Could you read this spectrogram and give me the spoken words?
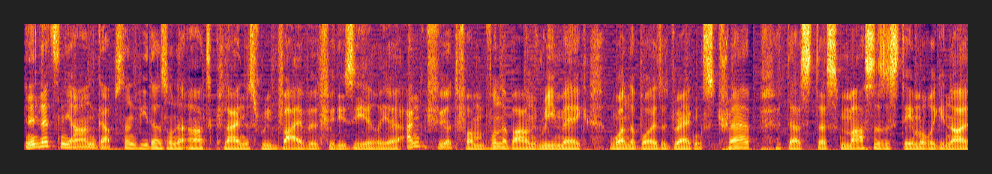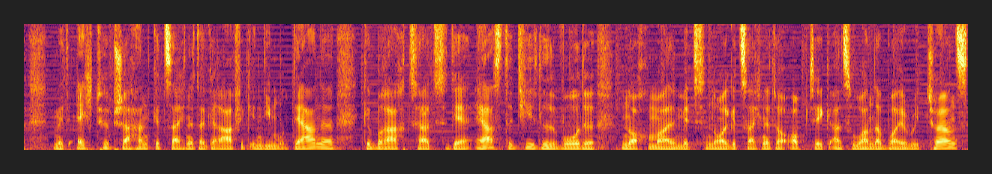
In den letzten Jahren gab es dann wieder so eine Art kleines Revival für die Serie, angeführt vom wunderbaren Remake Wonderboy The Dragon's Trap, das das Master System Original mit echt hübscher handgezeichneter Grafik in die Moderne gebracht hat. Der erste Titel wurde nochmal mit neu gezeichneter Optik als Wonderboy Returns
